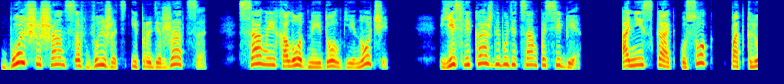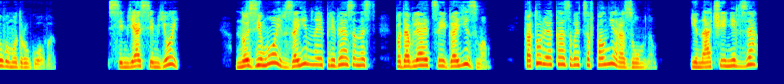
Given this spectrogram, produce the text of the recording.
больше шансов выжить и продержаться самые холодные и долгие ночи, если каждый будет сам по себе, а не искать кусок под клювом у другого. Семья семьей, но зимой взаимная привязанность подавляется эгоизмом, который оказывается вполне разумным. Иначе нельзя.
